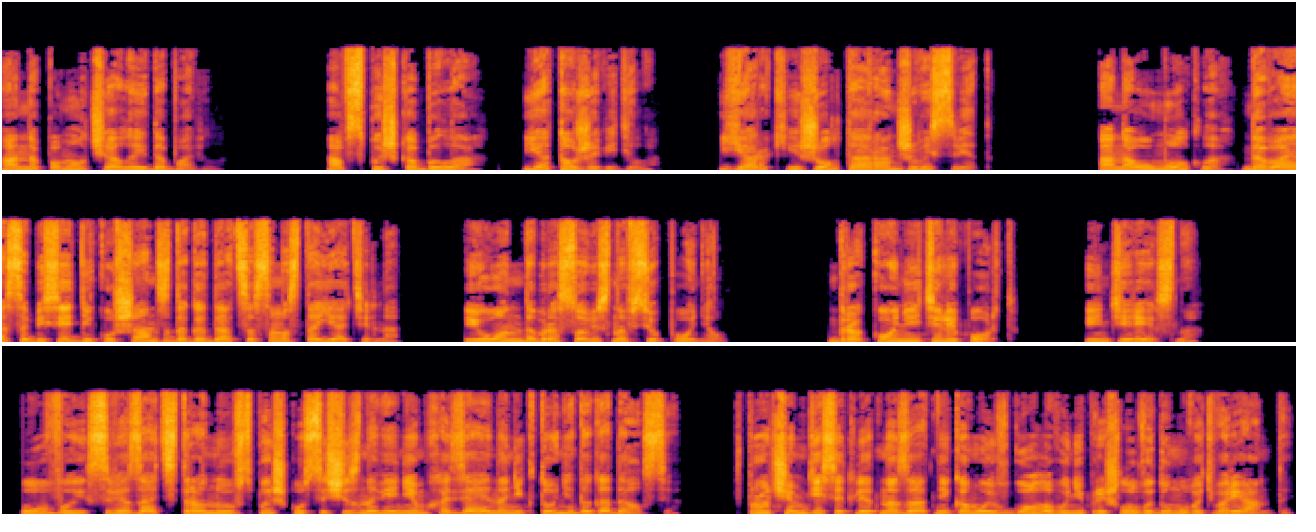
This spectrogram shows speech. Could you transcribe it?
Анна помолчала и добавила. А вспышка была, я тоже видела. Яркий желто-оранжевый свет. Она умолкла, давая собеседнику шанс догадаться самостоятельно, и он добросовестно все понял. Драконий телепорт. Интересно, Увы, связать странную вспышку с исчезновением хозяина никто не догадался. Впрочем, 10 лет назад никому и в голову не пришло выдумывать варианты.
